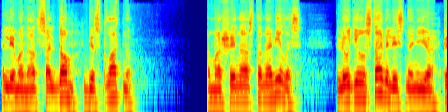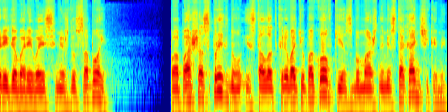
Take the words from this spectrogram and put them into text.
«Лимонад со льдом, бесплатно». Машина остановилась. Люди уставились на нее, переговариваясь между собой. Папаша спрыгнул и стал открывать упаковки с бумажными стаканчиками.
